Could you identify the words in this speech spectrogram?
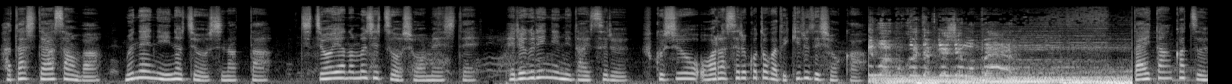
果たしてアサンは無念に命を失った父親の無実を証明してペレグリーニに対する復讐を終わらせることができるでしょうか？大胆かつ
